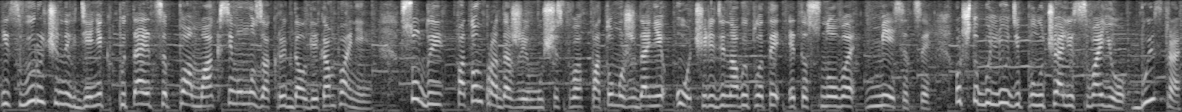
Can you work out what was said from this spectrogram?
и с вырученных денег пытается по максимуму закрыть долги компании. Суды, потом продажа имущества, потом ожидание очереди на выплаты – это снова месяцы. Вот чтобы люди получали свое быстро,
